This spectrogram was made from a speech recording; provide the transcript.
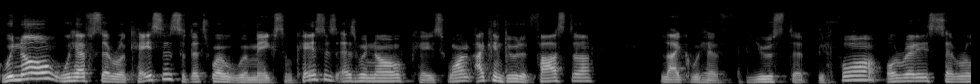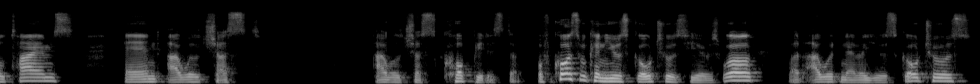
We know we have several cases, so that's why we will make some cases. As we know, case one, I can do that faster, like we have used that before already several times, and I will just I will just copy this stuff. Of course, we can use go-tos here as well, but I would never use go-tos.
